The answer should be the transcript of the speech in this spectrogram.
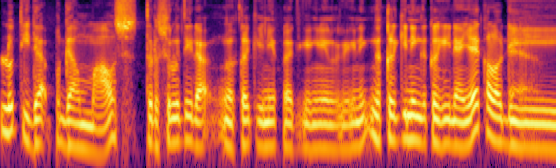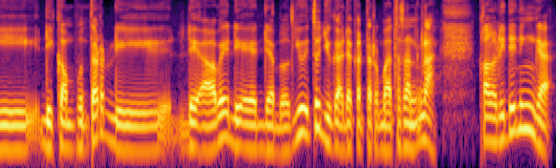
lu tidak pegang mouse terus lu tidak ngeklik ini ngeklik ini ngeklik ini ngeklik ini ngeklik ini aja kalau di di komputer di DAW di AW itu juga ada keterbatasan. Nah, kalau di ini enggak.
